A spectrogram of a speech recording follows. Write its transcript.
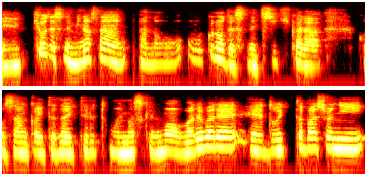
えー、今日ですね、皆さん、あの、多くのですね、地域からご参加いただいていると思いますけれども、我々、えー、どういった場所に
